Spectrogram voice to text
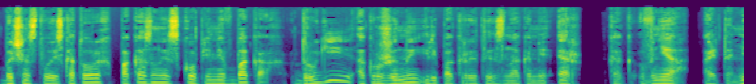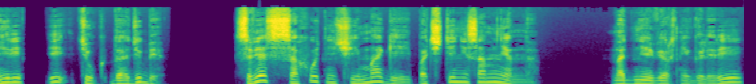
большинство из которых показаны с копьями в боках, другие окружены или покрыты знаками «Р», как в Неа, Альтамире и Тюк-да-Дюбе. Связь с охотничьей магией почти несомненна. На дне верхней галереи,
